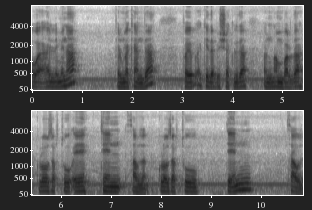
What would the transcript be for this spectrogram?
هو أقل منها في المكان ده. فيبقى كده بالشكل ده ال number ده closer to إيه 10000 closer to 10000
